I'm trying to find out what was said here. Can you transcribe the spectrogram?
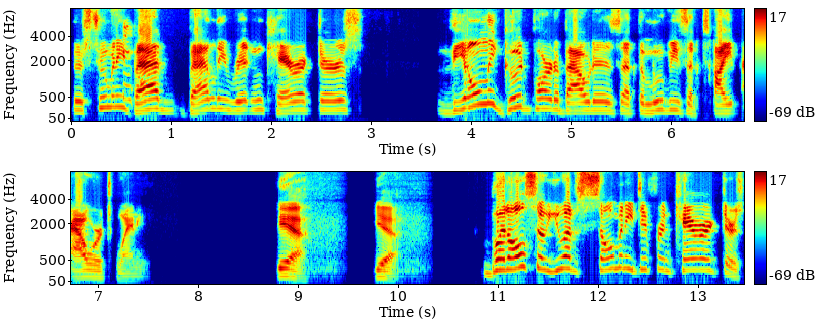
There's too many bad badly written characters. The only good part about it is that the movie's a tight hour 20 yeah. Yeah. But also you have so many different characters.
